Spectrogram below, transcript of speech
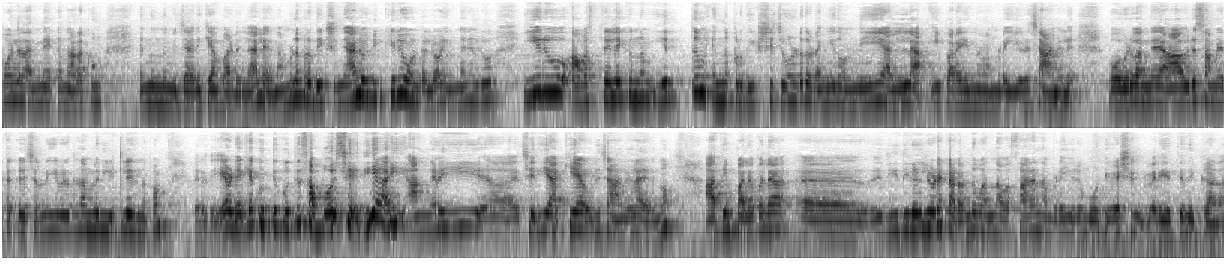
പോലെ തന്നെയൊക്കെ നടക്കും എന്നൊന്നും വിചാരിക്കാൻ പാടില്ല അല്ലേ? നമ്മൾ പ്രതീക്ഷ ഞാൻ ഒരിക്കലും ഉണ്ടല്ലോ ഇങ്ങനെ ഒരു ഈ ഒരു അവസ്ഥയിലേക്കൊന്നും എത്തും എന്ന് പ്രതീക്ഷിച്ചുകൊണ്ട് തുടങ്ങിയത് ഒന്നേ അല്ല ഈ പറയുന്ന നമ്മുടെ ഈ ഒരു ചാനൽ കോവിഡ് വന്ന ആ ഒരു സമയത്തൊക്കെ വെച്ചിട്ടുണ്ടെങ്കിൽ വെറുതെ നമ്മൾ വീട്ടിലിരുന്നപ്പം വെറുതെ എവിടെയൊക്കെ കുത്തി കുത്തി സംഭവം ശരിയായി. അങ്ങനെ ഈ ശരിയാക്കിയ ഒരു ചാനലായിരുന്നു ആദ്യം പല പല രീതികളിലൂടെ കടന്നു വന്ന അവസാനം നമ്മുടെ ഈ ഒരു മോട്ടിവേഷൻ വരെ എത്തി നിൽക്കുകയാണ്.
